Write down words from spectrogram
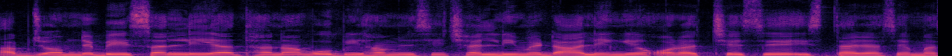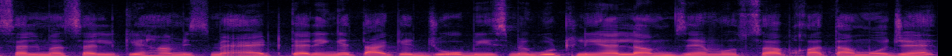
अब जो हमने बेसन लिया था ना, वो भी हम इसी छलनी में डालेंगे और अच्छे से इस तरह से मसल मसल के हम इसमें ऐड करेंगे ताकि जो भी इसमें गुठलियाँ, लम्स हैं, वो सब ख़त्म हो जाएँ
